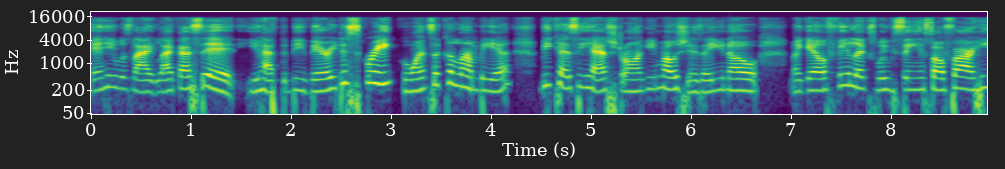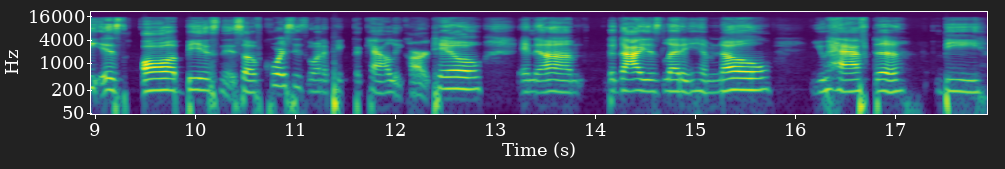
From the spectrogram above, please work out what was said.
And he was like, like I said, you have to be very discreet going to Colombia because he has strong emotions. And you know, Miguel Felix, we've seen so far, he is all business. So of course he's going to pick the Cali cartel. And um, the guy is letting him know you have to be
